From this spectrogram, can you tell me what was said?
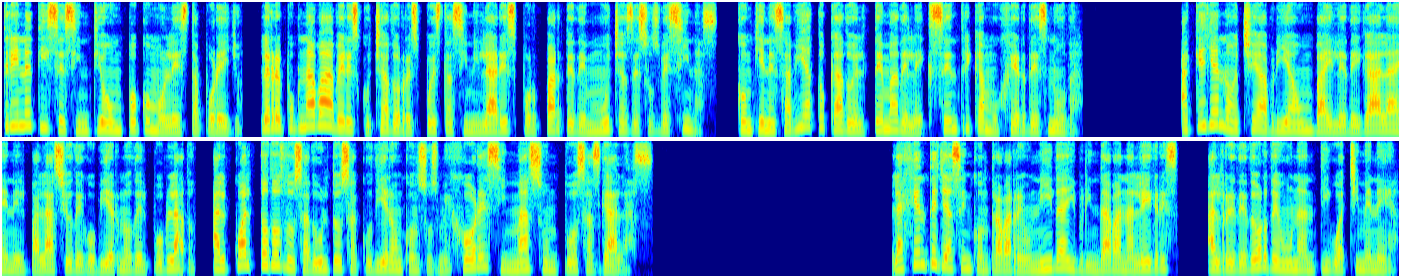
Trinity se sintió un poco molesta por ello. Le repugnaba haber escuchado respuestas similares por parte de muchas de sus vecinas, con quienes había tocado el tema de la excéntrica mujer desnuda. Aquella noche habría un baile de gala en el Palacio de Gobierno del poblado, al cual todos los adultos acudieron con sus mejores y más suntuosas galas. La gente ya se encontraba reunida y brindaban alegres, alrededor de una antigua chimenea,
